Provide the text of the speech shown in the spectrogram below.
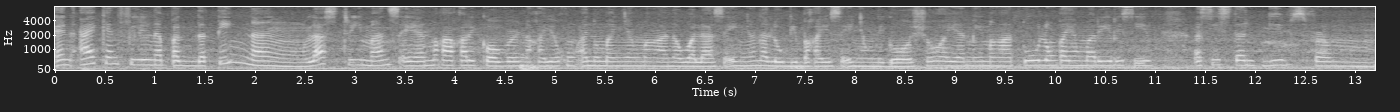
and I can feel na pagdating ng last 3 months, ayan, makaka-recover na kayo kung ano man yung mga nawala sa inyo, nalugi ba kayo sa inyong negosyo. Ayan, may mga tulong kayong marireceive, assistant gifts from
